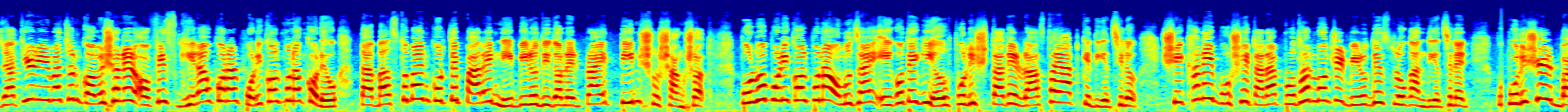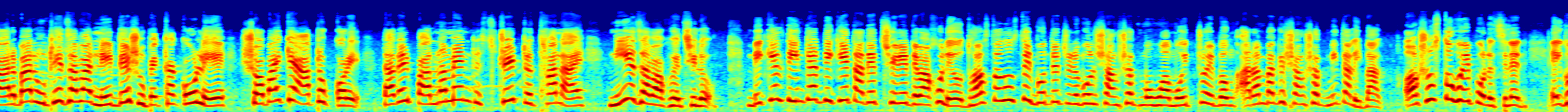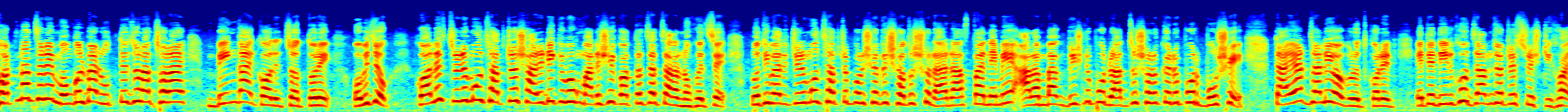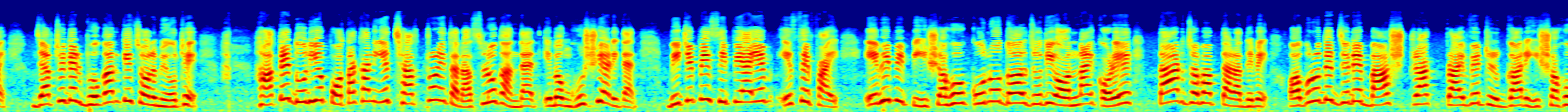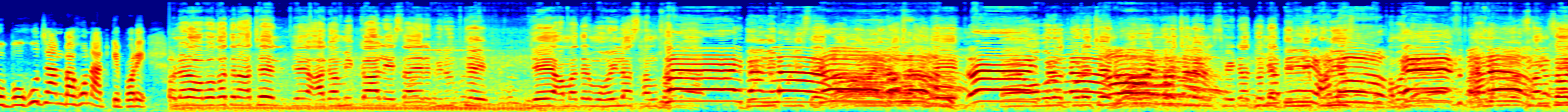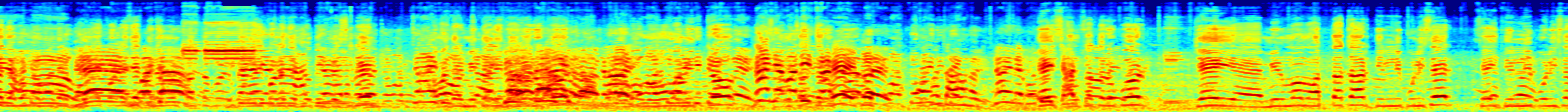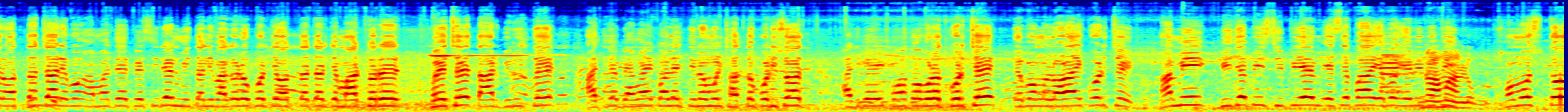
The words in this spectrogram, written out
জাতীয় নির্বাচন কমিশনের অফিস ঘেরাও করার পরিকল্পনা করেও তা বাস্তবায়ন করতে পারেননি বিরোধী দলের প্রায় তিনশো সাংসদ। পূর্ব পরিকল্পনা অনুযায়ী এগোতে গিয়েও পুলিশ তাদের রাস্তায় আটকে দিয়েছিল। সেখানেই বসে তারা প্রধানমন্ত্রীর বিরুদ্ধে স্লোগান দিয়েছিলেন। পুলিশের বারবার উঠে যাওয়ার নির্দেশ উপেক্ষা করলে সবাইকে আটক করে। তাদের পার্লামেন্ট স্ট্রিট থানায় নিয়ে যাওয়া হয়েছিল। বিকেল তিনটার দিকে তাদের ছেড়ে দেওয়া হলেও ধস্তাধস্তির মধ্যে তৃণমূল সাংসদ মহুয়া মৈত্র এবং আরামবাগের সাংসদ মিতালি বাগ। অসুস্থ হয়ে পড়েছিলেন। এই ঘটনার জেরে মঙ্গলবার উত্তেজনা ছড়ায় বেঙ্গায় কলেজ চত্বরে। অভিযোগ, কলেজ তৃণমূল ছাত্র শারীরিক এবং মানসিক অত্যাচার চালানো হয়েছে। প্রতিবাদী তৃণমূল ছাত্র পরিষদের সদস্যরা রাস্তায় নেমে আরামবাগ, বিষ্ণুপুর রাজ্য সড়কের ওপর বসে টায়ার জ্বালিয়ে অবরোধ করেন। এতে দীর্ঘ যানজটের সৃষ্টি হয়। যাত্রীদের ভোগান্তি চরমে ওঠে। হাতে দলীয় পতাকা নিয়ে ছাত্রনেতারা স্লোগান দেন এবং হুঁশিয়ারি দেন। বিজেপি সিপিআইএম এসএফআই এবিপিপি সহ কোনো দল যদি অন্যায় করে তার জবাব তারা দেবে। অবরোধের জেরে বাস ট্রাক প্রাইভেট গাড়ি সহ বহু যানবাহন আটকে পড়ে। আপনারা অবগত আছেন যে আগামীকাল এসআইয়ের বিরুদ্ধে যে আমাদের মহিলা সাংসদ অবরোধ করেছেন করেছিলেন সেটার জন্য দিল্লি পুলিশ আমাদের সাংসদ এবং আমাদের বেঙ্গাই কলেজের তৃণমূল ছাত্র পরি- বেঙ্গাই কলেজের নতুন প্রেসিডেন্ট আমাদের মিতালি বাগের এবং মিত্র এই সাংসদের উপর যেই নির্মম অত্যাচার দিল্লি পুলিশের সেই দিল্লি পুলিশের অত্যাচার এবং আমাদের প্রেসিডেন্ট মিতালি বাগের ওপর যে অত্যাচার যে মারধরের হয়েছে তার বিরুদ্ধে আজকে বেঙ্গাই কলেজ তৃণমূল ছাত্র পরিষদ আজকে এই পথ অবরোধ করছে এবং লড়াই করছে আমি বিজেপি সিপিএম এসএফআই এবং এবিপি সমস্ত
